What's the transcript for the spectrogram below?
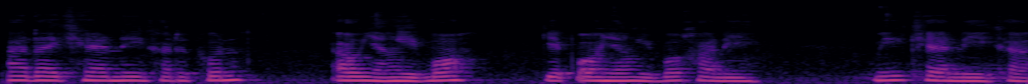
ถ้าได้แค่นี้ค่ะทุกคน เอาอย่างอีกบ่เก็บเอาอย่างอีกบ่ค่ะนี่มีแค่นี้ค่ะ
